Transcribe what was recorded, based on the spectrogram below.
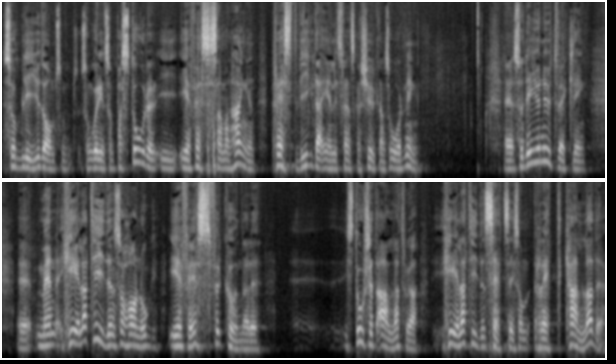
så blir ju de som, som går in som pastorer i EFS-sammanhangen prästvigda enligt Svenska kyrkans ordning. Eh, så det är ju en utveckling. Eh, men hela tiden så har nog EFS förkunnare eh, i stort sett alla tror jag, hela tiden sett sig som rätt kallade.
